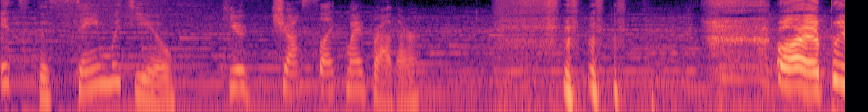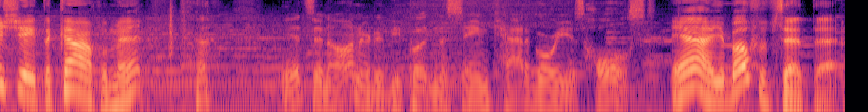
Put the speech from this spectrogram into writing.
it's the same with you. You're just like my brother. well, I appreciate the compliment. It's an honor to be put in the same category as Holst. Yeah, you both have said that.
